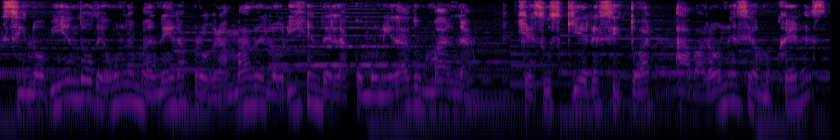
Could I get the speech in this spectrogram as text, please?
sino viendo de una manera programada el origen de la comunidad humana. Jesús quiere situar a varones y a mujeres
